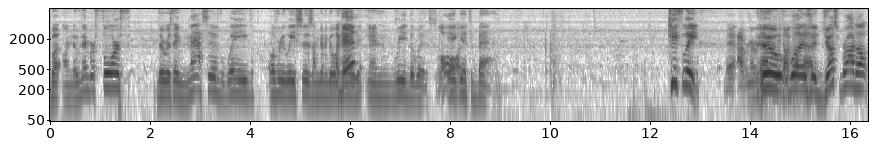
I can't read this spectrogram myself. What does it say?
But on November 4th, there was a massive wave of releases. I'm going to go Again? ahead and read the list. Lord. It gets bad. Keith Lee, Yeah, I remember that. We who talked was that. just brought up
